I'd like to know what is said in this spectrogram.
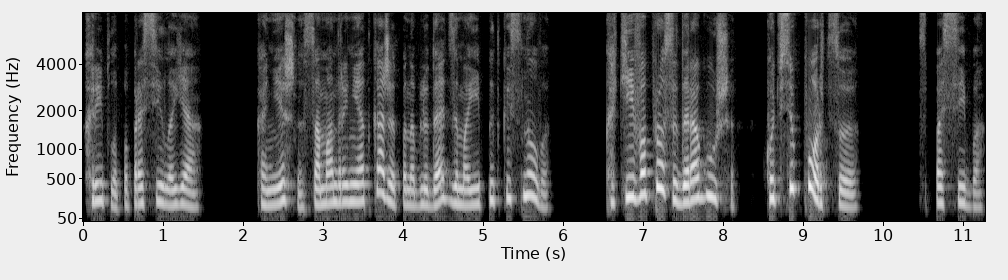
Хрипло попросила я. Конечно, Самандра не откажет понаблюдать за моей пыткой снова. Какие вопросы, дорогуша? Хоть всю порцию. Спасибо.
